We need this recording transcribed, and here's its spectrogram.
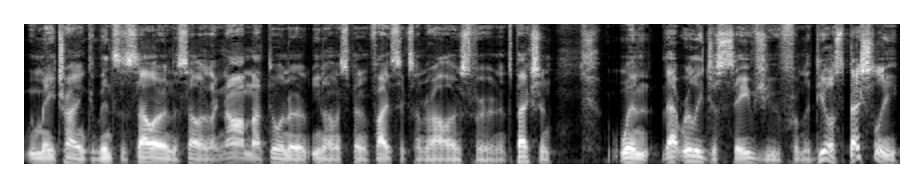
we may try and convince the seller, and the seller's like, "No, I'm not doing a you know I'm spending five six hundred dollars for an inspection," when that really just saves you from the deal, especially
